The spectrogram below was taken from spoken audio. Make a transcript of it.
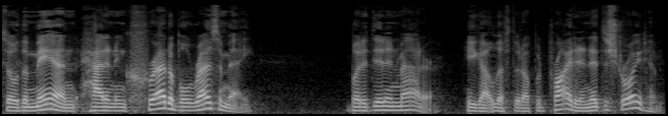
So the man had an incredible resume. But it didn't matter. He got lifted up with pride and it destroyed him.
